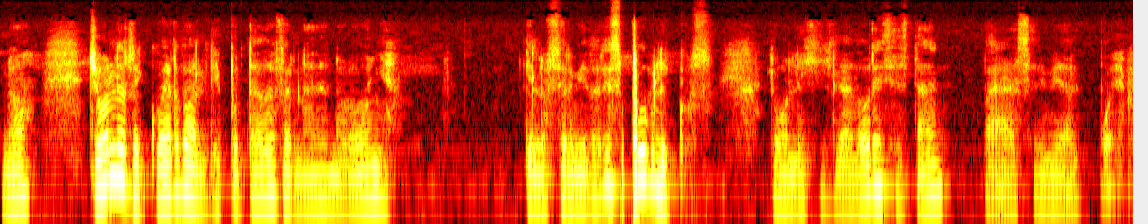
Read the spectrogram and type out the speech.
¿No? Yo le recuerdo al diputado Fernández Noroña que los servidores públicos, los legisladores están para servir al pueblo.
